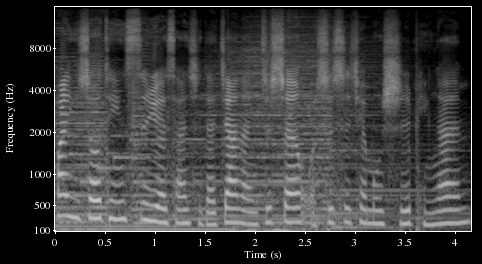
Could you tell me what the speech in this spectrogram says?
欢迎收听四月三十的迦南之声，我是世界牧师平安。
